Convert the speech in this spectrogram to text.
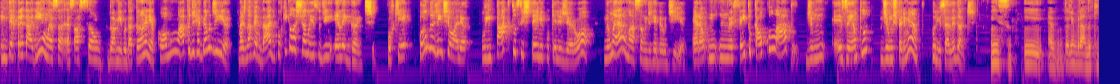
interpretariam essa, essa ação do amigo da Tânia como um ato de rebeldia. Mas, na verdade, por que, que ela chama isso de elegante? Porque quando a gente olha o impacto sistêmico que ele gerou, não era uma ação de rebeldia, era um, um, efeito calculado de um exemplo de um experimento. Por isso é elegante. Isso. E eu tô lembrando que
